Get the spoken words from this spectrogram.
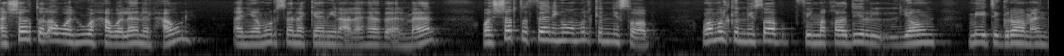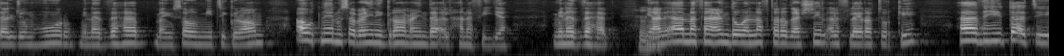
الشرط الأول هو حولان الحول أن يمر سنة كاملة على هذا المال والشرط الثاني هو ملك النصاب. وملك النصاب في المقادير اليوم 100 جرام عند الجمهور من الذهب ما يساوي 100 جرام أو 72 جرام عند الحنفية من الذهب. يعني آه مثلا عنده ولنفترض 20 ألف ليرة تركي هذه تأتي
